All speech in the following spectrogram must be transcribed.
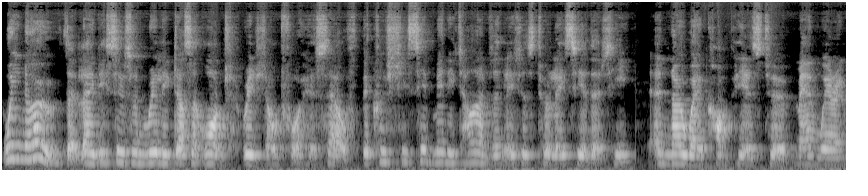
We know that Lady Susan really doesn't want Reginald for herself because she said many times in letters to Alicia that he in no way compares to Mainwaring,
